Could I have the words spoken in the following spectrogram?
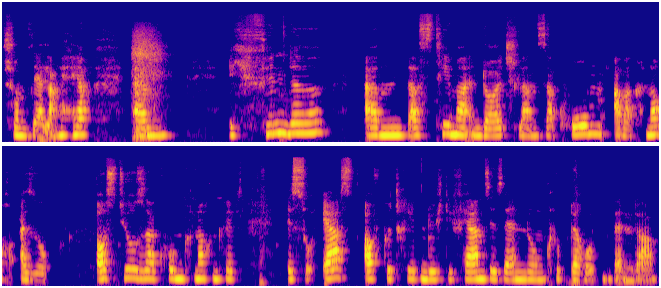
schon sehr lange her. Ähm, ich finde ähm, das Thema in Deutschland Sarkom, aber Knochen, also Osteosarkom, Knochenkrebs, ist so erst aufgetreten durch die Fernsehsendung Club der Roten Bänder.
